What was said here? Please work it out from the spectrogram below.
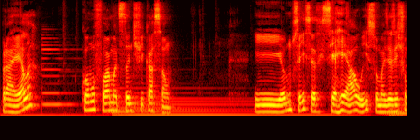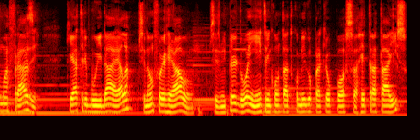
para ela como forma de santificação. E eu não sei se é, se é, real isso, mas existe uma frase que é atribuída a ela. Se não for real, vocês me perdoem, entrem em contato comigo para que eu possa retratar isso.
